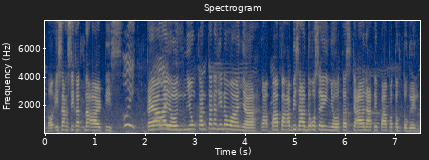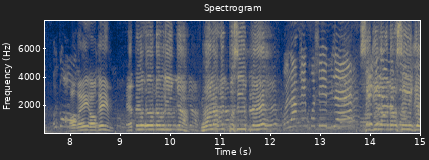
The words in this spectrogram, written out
O, isang sikat na artist. Uy! Kaya ngayon, yung kanta na ginawa niya, ka- papakabisado ko sa inyo, tapos tsaka natin papatugtugin. Okay, o game. Ito yung unang linya Walang imposible Walang imposible! Sige lang ng sige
